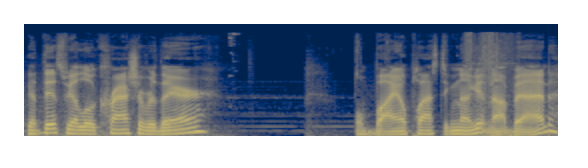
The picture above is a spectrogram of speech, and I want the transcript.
We got this. We got a little crash over there. Little bioplastic nugget. Not bad.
